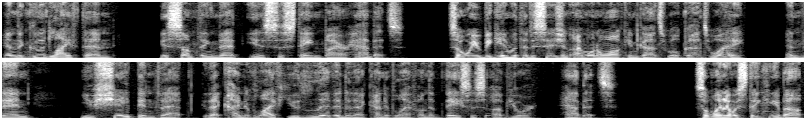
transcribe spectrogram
And the good life then is something that is sustained by our habits. So we begin with the decision, I want to walk in God's will, God's way. And then you shape in that, that kind of life. You live into that kind of life on the basis of your habits. So when I was thinking about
